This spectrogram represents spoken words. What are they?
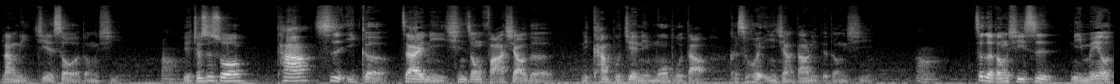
让你接受的东西。啊，也就是说，它是一个在你心中发酵的，你看不见、你摸不到，可是会影响到你的东西。啊，这个东西是你没有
